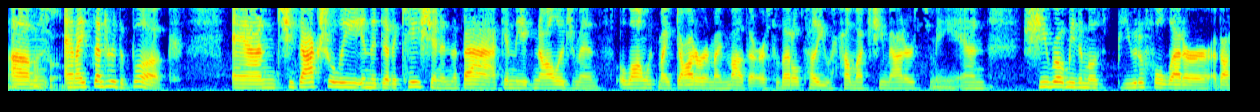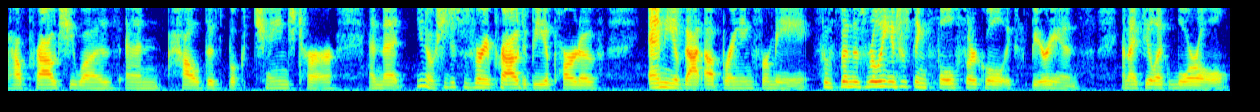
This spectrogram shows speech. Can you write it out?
Um, awesome. And I sent her the book and she's actually in the dedication in the back in the acknowledgments along with my daughter and my mother so that'll tell you how much she matters to me and she wrote me the most beautiful letter about how proud she was and how this book changed her and that you know she just was very proud to be a part of any of that upbringing for me so it's been this really interesting full circle experience and i feel like laurel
